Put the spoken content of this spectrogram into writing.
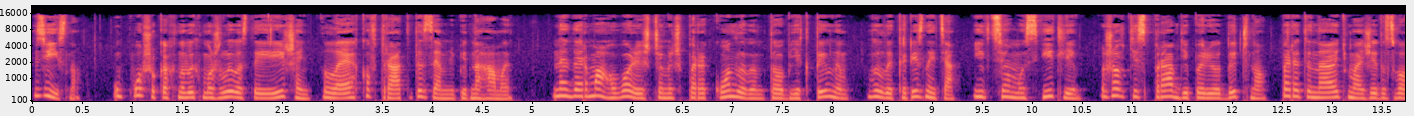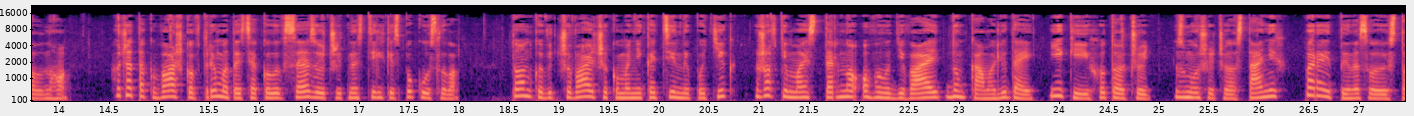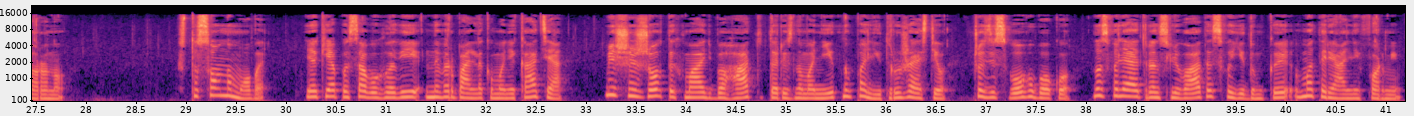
Звісно, у пошуках нових можливостей і рішень легко втратити землю під ногами. Недарма говорять, що між переконливим та об'єктивним велика різниця, і в цьому світлі жовті справді періодично перетинають межі дозволеного, хоча так важко втриматися, коли все звучить настільки спокусливо. Тонко відчуваючи комунікаційний потік, жовті майстерно оволодівають думками людей, які їх оточують, змушуючи останніх перейти на свою сторону. Стосовно мови, як я писав у главі Невербальна комунікація, більшість жовтих мають багату та різноманітну палітру жестів, що зі свого боку дозволяє транслювати свої думки в матеріальній формі.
